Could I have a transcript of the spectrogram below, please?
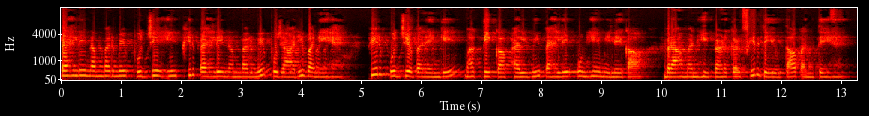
पहले नंबर में पूज्य ही, फिर पहले नंबर में पुजारी बने हैं। फिर पूज्य बनेंगे, भक्ति का फल भी पहले उन्हें मिलेगा। ब्राह्मण ही पढ़कर फिर देवता बनते हैं।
